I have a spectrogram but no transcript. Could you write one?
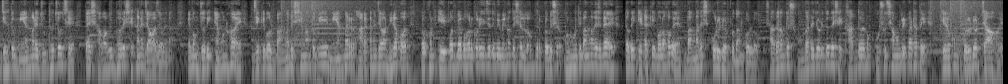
যেহেতু মিয়ানমারে যুদ্ধ চলছে, তাই স্বাভাবিকভাবে সেখানে যাওয়া যাবে না। এবং যদি এমন হয় যে কেবল বাংলাদেশ সীমান্ত দিয়ে মিয়ানমারের আরাকানে যাওয়া নিরাপদ, তখন এই পথ ব্যবহার করেই যদি বিভিন্ন দেশের লোকদের প্রবেশের অনুমতি বাংলাদেশ দেয়, তবে এটাকেই বলা হবে বাংলাদেশ করিডোর প্রদান করল। সাধারণত সংঘাতে জড়িত দেশে খাদ্য এবং ওষুধ সামগ্রী পাঠাতে এরকম করিডোর চাওয়া হয়,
